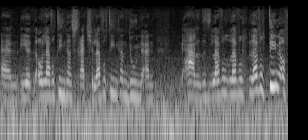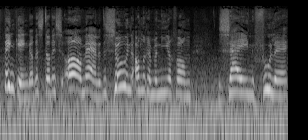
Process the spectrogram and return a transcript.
En je oh, level 10 gaan stretchen, level 10 gaan doen. En ja, dat is level, level, level 10 of thinking. Dat is, dat is, oh man, het is zo'n andere manier van zijn, voelen.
